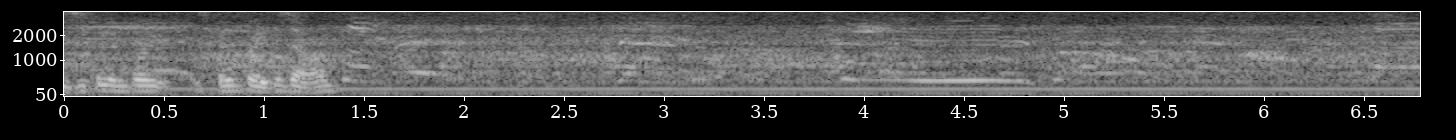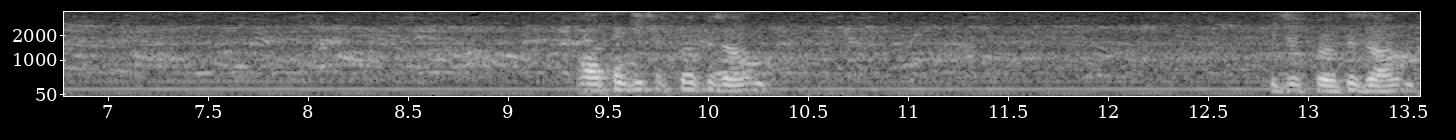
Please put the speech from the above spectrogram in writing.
Is he gonna break? Gonna break his arm. Oh, I think he just broke his arm. He just broke his arm.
